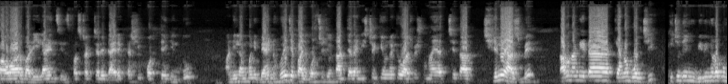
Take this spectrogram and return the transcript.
পাওয়ার বা রিলায়েন্স ইনফ্রাস্ট্রাকচারের ডাইরেক্টরশিপ পদ থেকে কিন্তু অনিল আম্বানি ব্যান হয়েছে পাঁচ বছরের জন্য। তার জায়গায় নিশ্চয়ই কেউ না কেউ আসবে, শোনা যাচ্ছে তার ছেলে আসবে। কারণ আমি এটা কেন বলছি? কিছুদিন বিভিন্ন রকম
